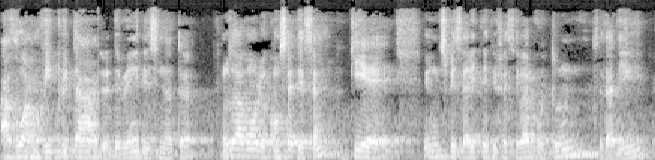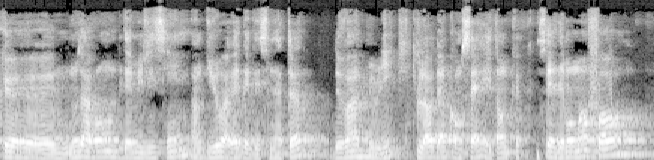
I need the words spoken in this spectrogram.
avoir envie plus tard de devenir dessinateur. Nous avons le concert dessin qui est une spécialité du festival Votoun, c'est-à-dire que nous avons des musiciens en duo avec des dessinateurs devant un public lors d'un concert et donc c'est des moments forts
